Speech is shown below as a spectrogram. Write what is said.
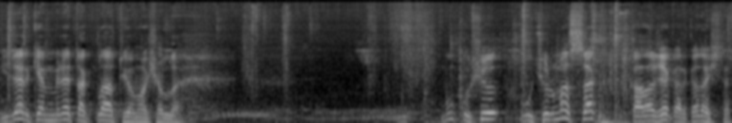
Giderken bile takla atıyor maşallah. Bu kuşu uçurmazsak kalacak arkadaşlar.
